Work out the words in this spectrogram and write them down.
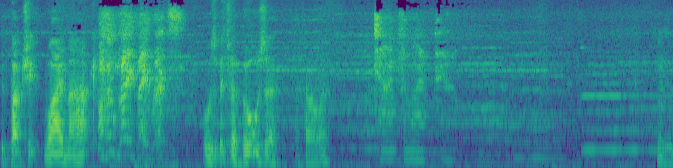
With Patrick Wymark, Mustn't play favorites. who was a bit of a boozer, apparently. Time for my pill. Mhm.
